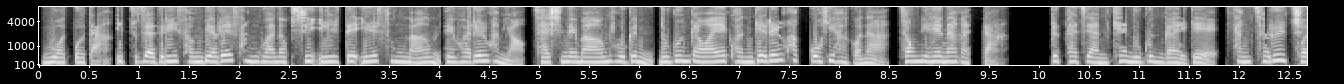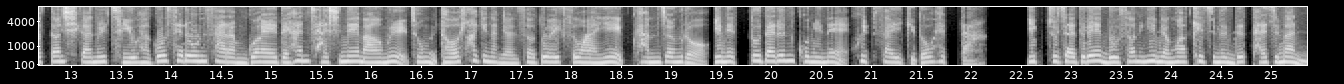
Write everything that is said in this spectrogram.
무엇보다 입주자들이 성별에 상관없이 1대1 속마음 대화를 하며 자신의 마음 혹은 누군가와의 관계를 확고히 하거나 정리해 나갔다. 뜻하지 않게 누군가에게 상처를 주었던 시간을 치유하고 새로운 사람과에 대한 자신의 마음을 좀 더 확인하면서도 X와의 감정으로 인해 또 다른 고민에 휩싸이기도 했다. 입주자들의 노선이 명확해지는 듯 하지만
